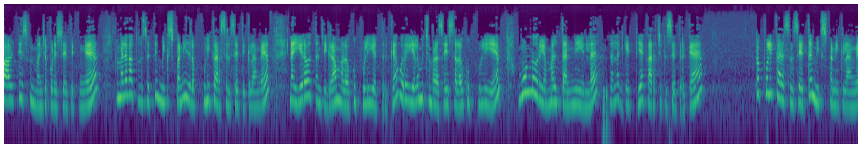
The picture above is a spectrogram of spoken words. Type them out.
கால் டீ டீஸ்பூன் மஞ்சள் பொடி சேர்த்துக்குங்க. இப்போ மிளகாத்தூள் சேர்த்து மிக்ஸ் பண்ணி இதில் புளி கரைசல் சேர்த்துக்கலாங்க. நான் இருபத்தஞ்சி கிராம் அளவுக்கு புளி எடுத்திருக்கேன். ஒரு எலுமிச்சம்பழ சைஸ் அளவுக்கு புளியை முந்நூறு எம்எல் தண்ணியில் நல்லா கெட்டியாக கரைச்சிட்டு சேர்த்துருக்கேன். இப்போ புளி கரைசல் சேர்த்து மிக்ஸ் பண்ணிக்கலாங்க.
